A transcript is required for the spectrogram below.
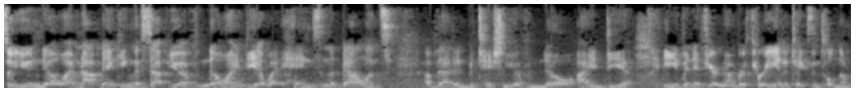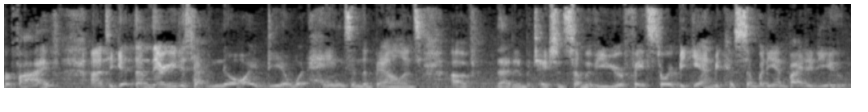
So you know i'm not making this up. You have no idea what hangs in the balance of that invitation. You have no idea. Even if you're number three and it takes until number five uh, to get them there you just have no idea what hangs hangs in the balance of that invitation. Some of you, your faith story began because somebody invited you.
